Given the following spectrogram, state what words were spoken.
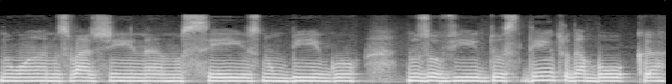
no ânus, vagina, nos seios, no umbigo, nos ouvidos, dentro da boca.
